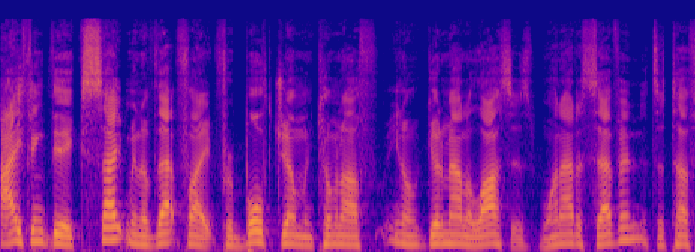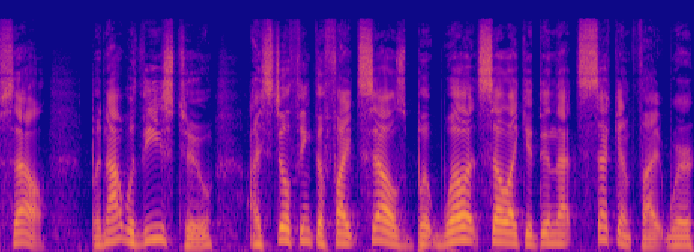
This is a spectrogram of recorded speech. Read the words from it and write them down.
I think the excitement of that fight for both gentlemen coming off, you know, good amount of losses, one out of seven, it's a tough sell. But not with these two. I still think the fight sells, but will it sell like it did in that second fight where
